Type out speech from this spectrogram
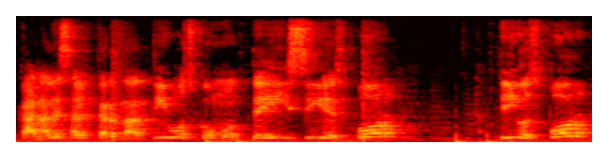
canales alternativos como TIC Sport, Tigo Sport,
